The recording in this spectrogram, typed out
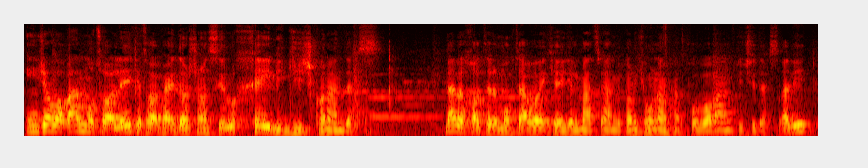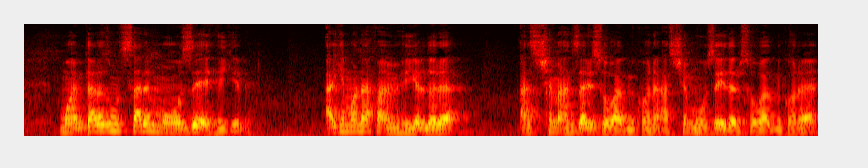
اینجا واقعا مطالعه کتاب پیدارشناسی رو خیلی گیج کننده است. نه به خاطر محتوایی که هگل مطرح می‌کنه که اونم واقعا پیچیده است. ولی مهمتر از اون سر موضع هگله. اگه ما نفهمیم هگل داره از چه منظری صحبت می‌کنه از چه موضعی داره صحبت می‌کنه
